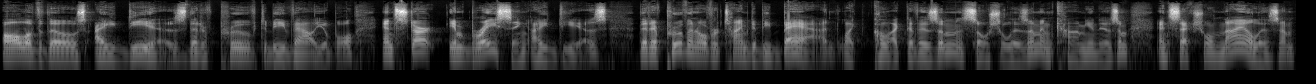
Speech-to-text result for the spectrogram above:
all of those ideas that have proved to be valuable and start embracing ideas that have proven over time to be bad, like collectivism and socialism and communism and sexual nihilism.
